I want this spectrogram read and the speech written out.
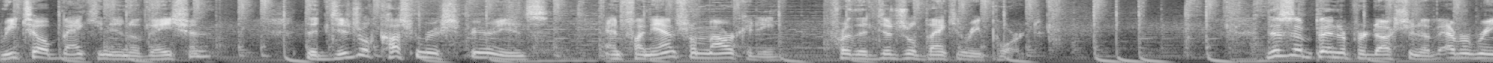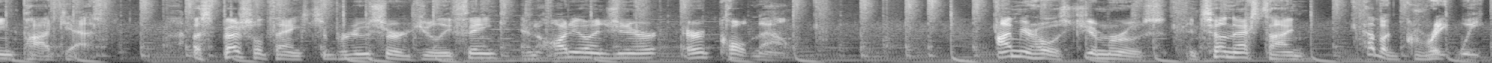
retail banking innovation, the digital customer experience, and financial marketing for the Digital Banking Report. This has been a production of Evergreen Podcast. A special thanks to producer Julie Fink and audio engineer Eric Coltnow. I'm your host, Jim Roos. Until next time, have a great week.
